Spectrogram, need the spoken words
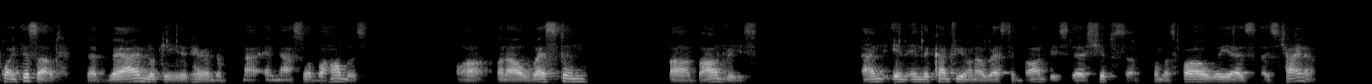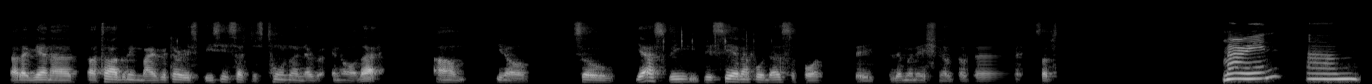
point this out, that where I'm located here in the, in Nassau, Bahamas, uh, on our western uh, boundaries, and in, in the country on our western boundaries, there are ships uh, from as far away as, as China that again are, are targeting migratory species such as tuna and, and all that. Um, you know, so yes, we the CNFO does support the elimination of, of the subsidy. Maren, um,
